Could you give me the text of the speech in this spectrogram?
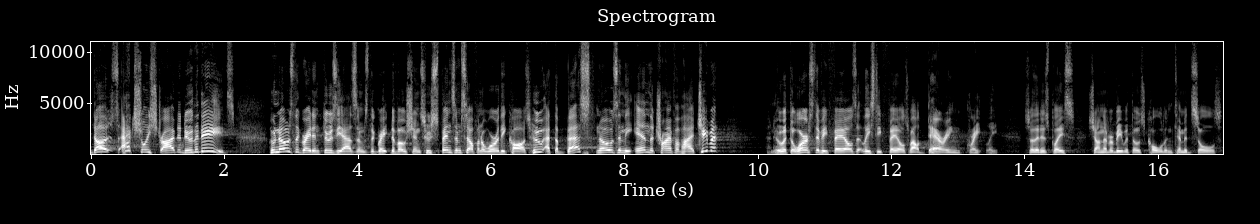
does actually strive to do the deeds. Who knows the great enthusiasms, the great devotions, who spends himself in a worthy cause, who at the best knows in the end the triumph of high achievement, and who at the worst, if he fails, at least he fails while daring greatly, so that his place shall never be with those cold and timid souls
